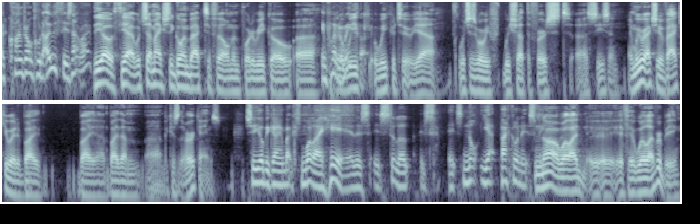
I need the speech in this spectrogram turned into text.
a crime drama called Oath. Is that right? The Oath, yeah, which I'm actually going back to film in Puerto Rico uh, In Puerto a Rico? week, a week or two, yeah, which is where we f- we shot the first uh, season, and we were actually evacuated by by uh, by them uh, because of the hurricanes. So you'll be going back. From what I hear, it's still a, it's it's not yet back on its feet. No, well, I, if it will ever be,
